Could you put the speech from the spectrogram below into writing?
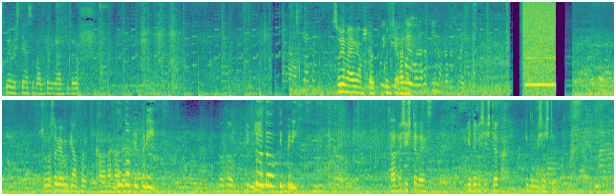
सुबह हैं यहाँ से बालकनी बाहर की तरफ़ सुबह मैं यहाँ पर कुलचे खाने तो दोस्तों अभी हम यहाँ पर खाना खा रहे हैं पिपड़ी दो दो दो पिपड़ी साथ में सिस्टर है इधर भी सिस्टर इधर भी सिस्टर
